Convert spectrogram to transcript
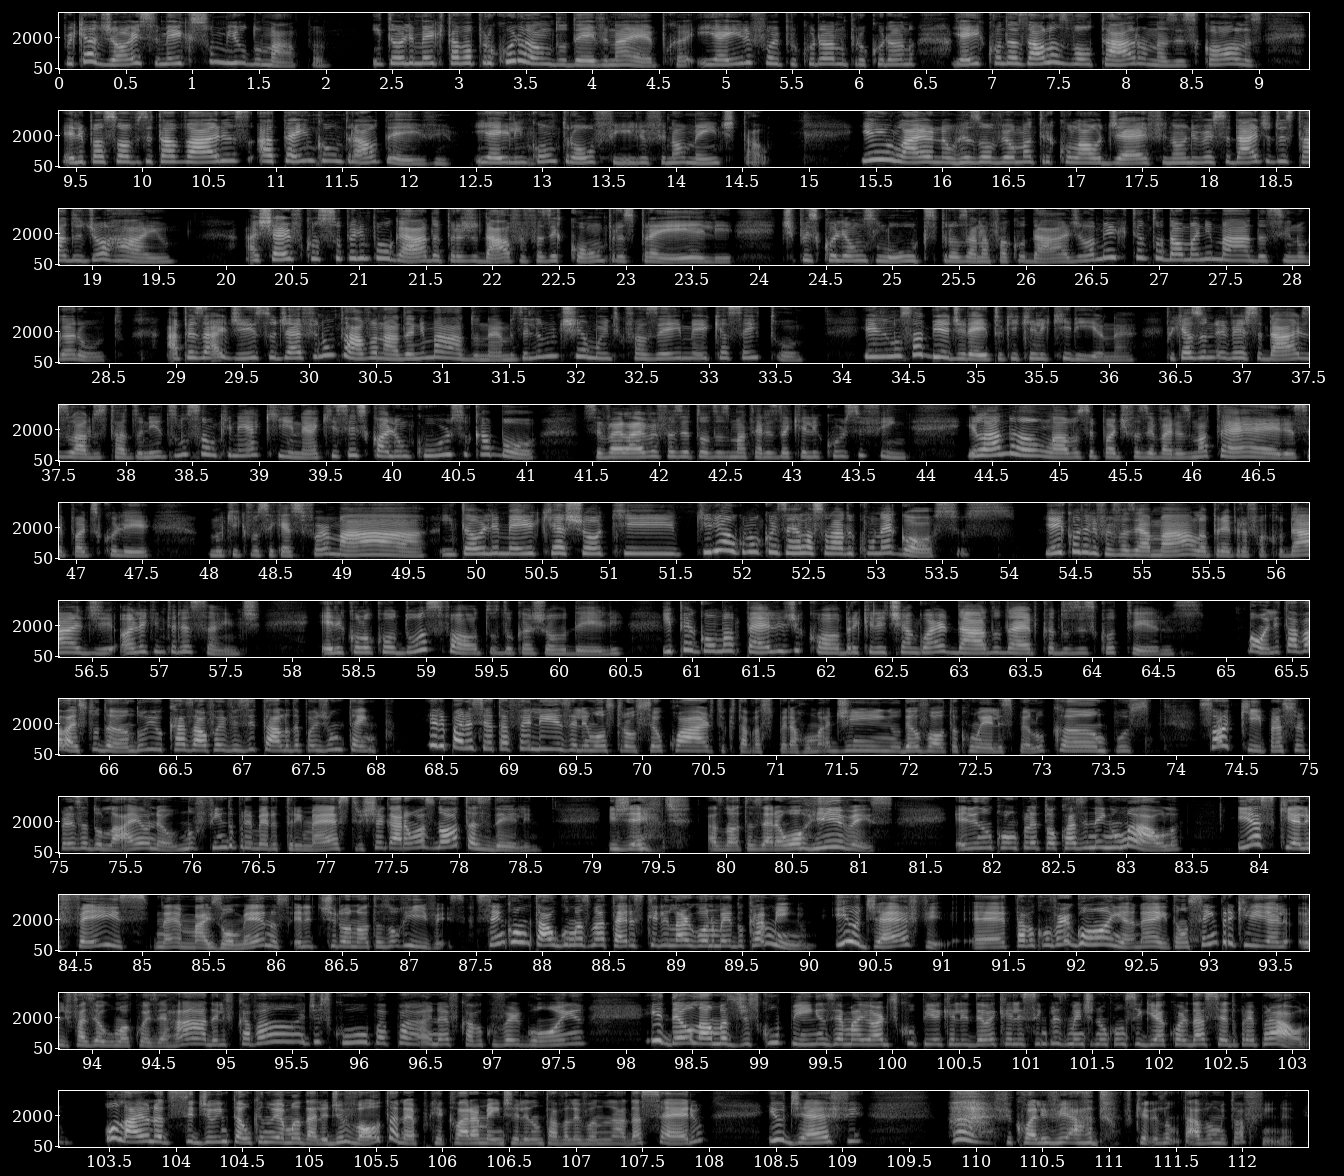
Porque a Joyce meio que sumiu do mapa. Então ele meio que estava procurando o Dave na época. E aí ele foi procurando, procurando. E aí, quando as aulas voltaram nas escolas, ele passou a visitar várias até encontrar o Dave. E aí ele encontrou o filho finalmente tal. E aí o Lionel resolveu matricular o Jeff na Universidade do Estado de Ohio. A Sherry ficou super empolgada para ajudar, foi fazer compras para ele, tipo escolher uns looks para usar na faculdade. Ela meio que tentou dar uma animada assim no garoto. Apesar disso, o Jeff não estava nada animado, né? Mas ele não tinha muito o que fazer e meio que aceitou. E ele não sabia direito o que, que ele queria, né? Porque as universidades lá dos Estados Unidos não são que nem aqui, né? Aqui você escolhe um curso, acabou. Você vai lá e vai fazer todas as matérias daquele curso e fim. E lá não, lá você pode fazer várias matérias, você pode escolher no que, que você quer se formar. Então ele meio que achou que queria alguma coisa relacionada com negócios. E aí, quando ele foi fazer a mala para ir para a faculdade, olha que interessante. Ele colocou duas fotos do cachorro dele e pegou uma pele de cobra que ele tinha guardado da época dos escoteiros. Bom, ele estava lá estudando e o casal foi visitá-lo depois de um tempo. Ele parecia estar feliz, ele mostrou o seu quarto, que estava super arrumadinho, deu volta com eles pelo campus. Só que, para surpresa do Lionel, no fim do primeiro trimestre chegaram as notas dele. E, gente, as notas eram horríveis. Ele não completou quase nenhuma aula. E as que ele fez, né, mais ou menos, ele tirou notas horríveis. Sem contar algumas matérias que ele largou no meio do caminho. E o Jeff é, tava com vergonha, né? Então, sempre que ele fazia alguma coisa errada, ele ficava, ah, desculpa, pai, né? Ficava com vergonha. E deu lá umas desculpinhas, e a maior desculpinha que ele deu é que ele simplesmente não conseguia acordar cedo para ir pra aula. O Lionel decidiu então que não ia mandar ele de volta, né? Porque claramente ele não tava levando nada a sério. E o Jeff ah, ficou aliviado, porque ele não tava muito afim, né?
